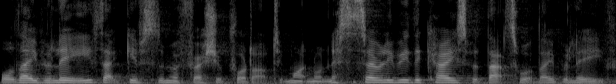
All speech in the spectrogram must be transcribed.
or they believe, that gives them a fresher product. It might not necessarily be the case, but that's what they believe.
